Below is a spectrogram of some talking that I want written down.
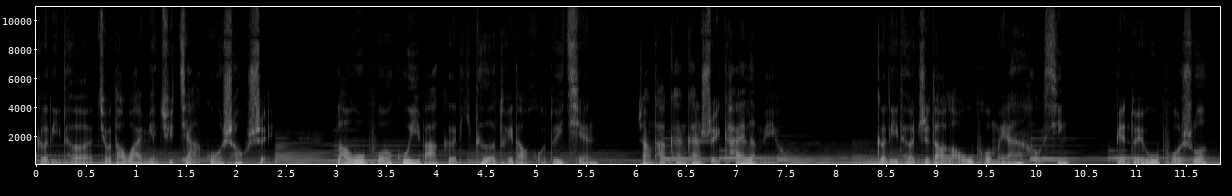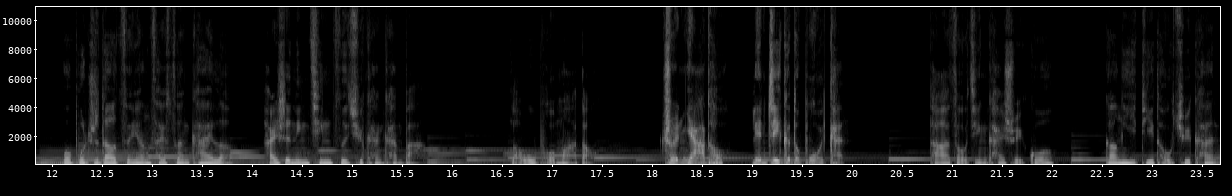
格里特就到外面去架锅烧水，老巫婆故意把格里特推到火堆前，让他看看水开了没有。格丽特知道老巫婆没安好心，便对巫婆说：“我不知道怎样才算开了，还是您亲自去看看吧。”老巫婆骂道：“蠢丫头，连这个都不会看！”她走进开水锅，刚一低头去看，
